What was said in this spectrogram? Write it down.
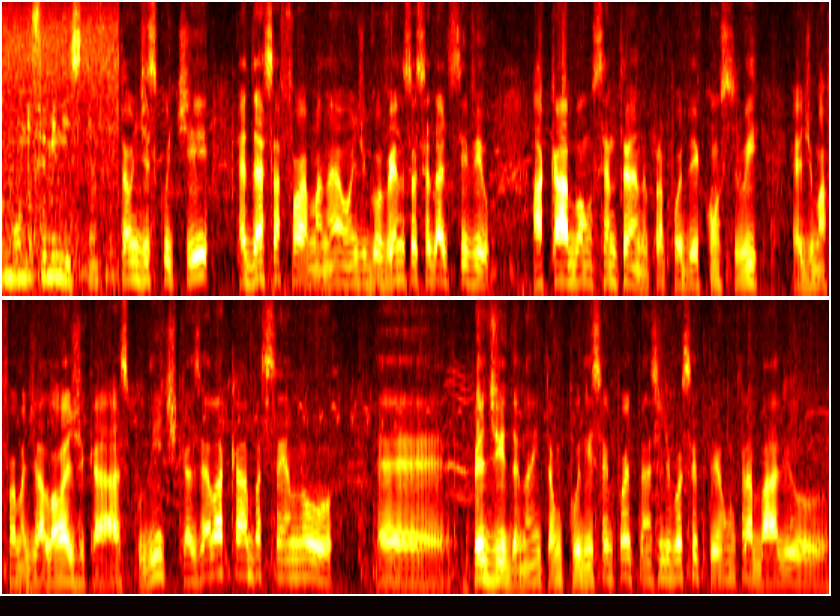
o mundo feminista. Então discutir é dessa forma, né? Onde governo e sociedade civil acabam sentando para poder construir é, de uma forma dialógica as políticas, ela acaba sendo é, perdida, né? Então por isso a importância de você ter um trabalho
